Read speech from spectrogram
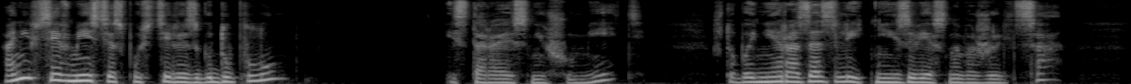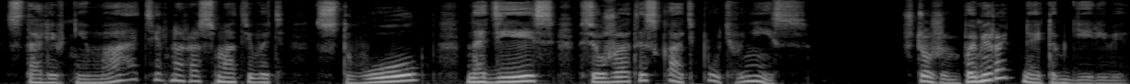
они все вместе спустились к дуплу и, стараясь не шуметь, чтобы не разозлить неизвестного жильца, стали внимательно рассматривать ствол, надеясь все же отыскать путь вниз. Что же им, помирать на этом дереве?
